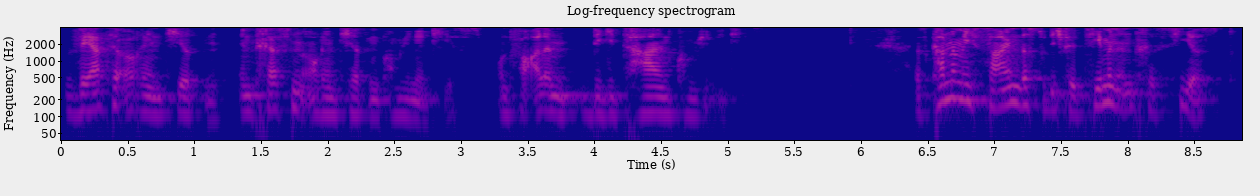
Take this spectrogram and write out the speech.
werteorientierten, interessenorientierten Communities und vor allem digitalen Communities. Es kann nämlich sein, dass du dich für Themen interessierst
